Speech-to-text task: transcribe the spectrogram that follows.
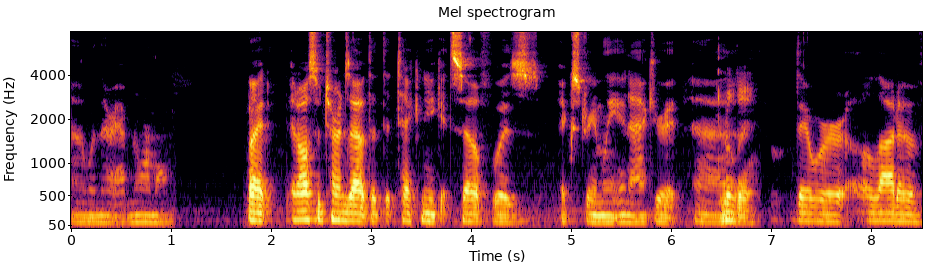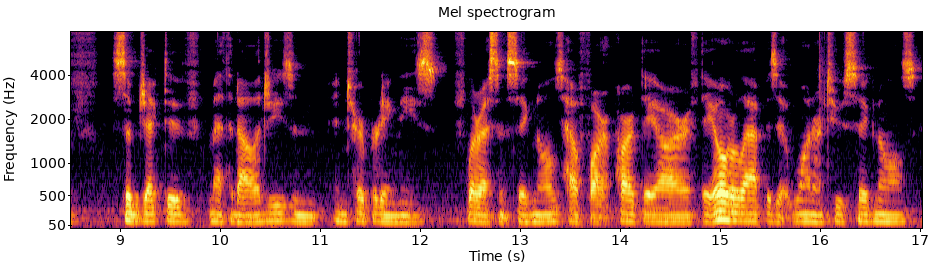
uh, when they're abnormal. But it also turns out that the technique itself was extremely inaccurate. Uh, really? There were a lot of subjective methodologies in interpreting these fluorescent signals, how far apart they are, if they overlap, is it one or two signals.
